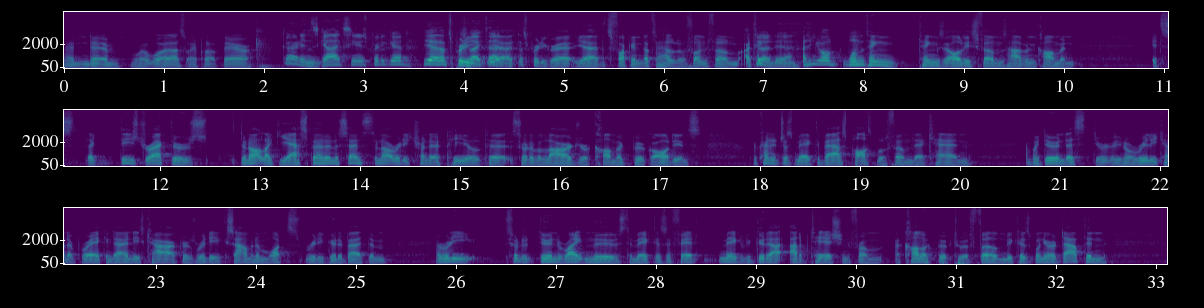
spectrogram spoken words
and um, what, what else would I put up there? Guardians of the Galaxy was pretty good. Yeah, that's pretty. like that? Yeah, that's pretty great. Yeah, that's fucking. That's a hell of a fun film. I think. good, yeah. I think all, one of the thing things all these films have in common, it's like these directors. They're not like yes men in a sense. They're not really trying to appeal to sort of a larger comic book audience. They're kind of just make the best possible film they can, and by doing this, you're you know really kind of breaking down these characters, really examining what's really good about them, and really sort of doing the right moves to make this a fit, make it a good a- adaptation from a comic book to a film. Because when you're adapting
